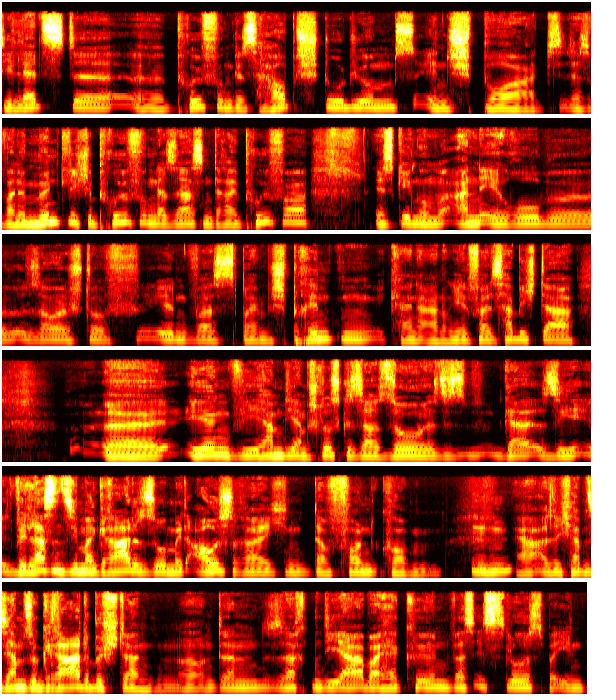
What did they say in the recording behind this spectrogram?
die letzte äh, Prüfung des Hauptstudiums in Sport. Das war eine mündliche Prüfung, da saßen drei Prüfer. Es ging um anaerobe Sauerstoff, irgendwas beim Sprinten, keine Ahnung. Jedenfalls habe ich da äh, irgendwie haben die am Schluss gesagt, so, sie, wir lassen sie mal gerade so mit ausreichend davonkommen. Ja, also ich habe, sie haben so gerade bestanden. Und dann sagten die, ja, aber Herr Köhn, was ist los bei Ihnen?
